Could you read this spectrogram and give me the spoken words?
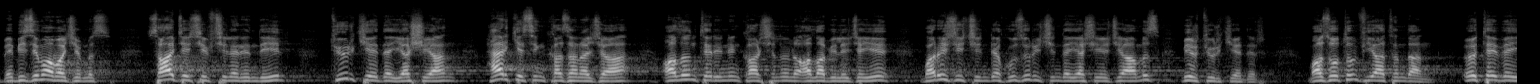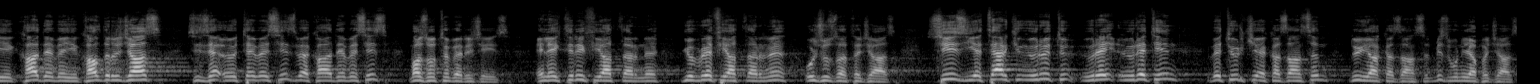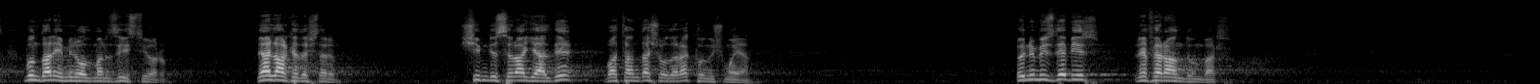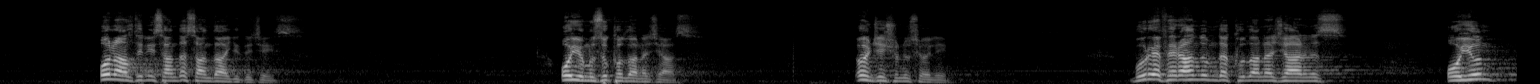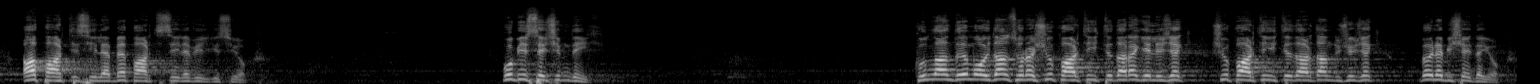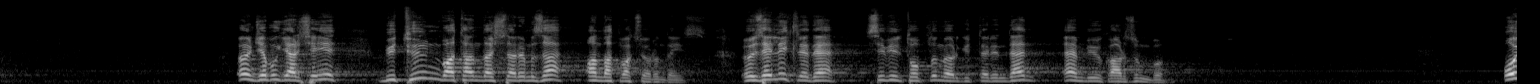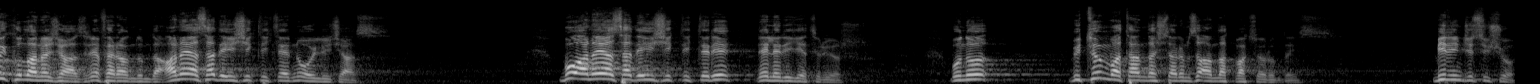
ve bizim amacımız sadece çiftçilerin değil, Türkiye'de yaşayan herkesin kazanacağı, alın terinin karşılığını alabileceği, barış içinde, huzur içinde yaşayacağımız bir Türkiye'dir. Mazotun fiyatından ÖTV'yi, KDV'yi kaldıracağız. Size ÖTV'siz ve KDV'siz mazotu vereceğiz. Elektrik fiyatlarını, gübre fiyatlarını ucuzlatacağız. Siz yeter ki üret, üre, üretin ve Türkiye kazansın, dünya kazansın. Biz bunu yapacağız. Bundan emin olmanızı istiyorum. Değerli arkadaşlarım, şimdi sıra geldi vatandaş olarak konuşmaya. Önümüzde bir referandum var. 16 Nisan'da sandığa gideceğiz. Oyumuzu kullanacağız. Önce şunu söyleyeyim. Bu referandumda kullanacağınız oyun A partisiyle B partisiyle bilgisi yok. Bu bir seçim değil. Kullandığım oydan sonra şu parti iktidara gelecek, şu parti iktidardan düşecek böyle bir şey de yok. Önce bu gerçeği bütün vatandaşlarımıza anlatmak zorundayız. Özellikle de sivil toplum örgütlerinden en büyük arzum bu. Oy kullanacağız referandumda. Anayasa değişikliklerini oylayacağız. Bu anayasa değişiklikleri neleri getiriyor? Bunu bütün vatandaşlarımıza anlatmak zorundayız. Birincisi şu.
